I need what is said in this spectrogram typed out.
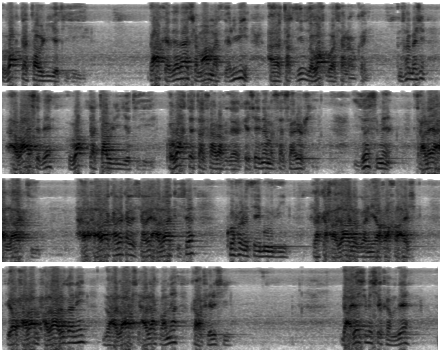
وقت تولیتی دا قیده دا چه ما مصدری وی تقدیم دا وقت بسره کوي انسان بشه حواس ده وقت تولیتی و وقت تصرف ده کسی نمت تصرف شی جسم سره حلاکی هوا کله کله سره حلاکی سه کفر تیبودی لکه حلال غنی آخا خواهش یو حرام حلال غنی نو حلاک شی حلاک مانا کافر شی دا اسم چې کوم دی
